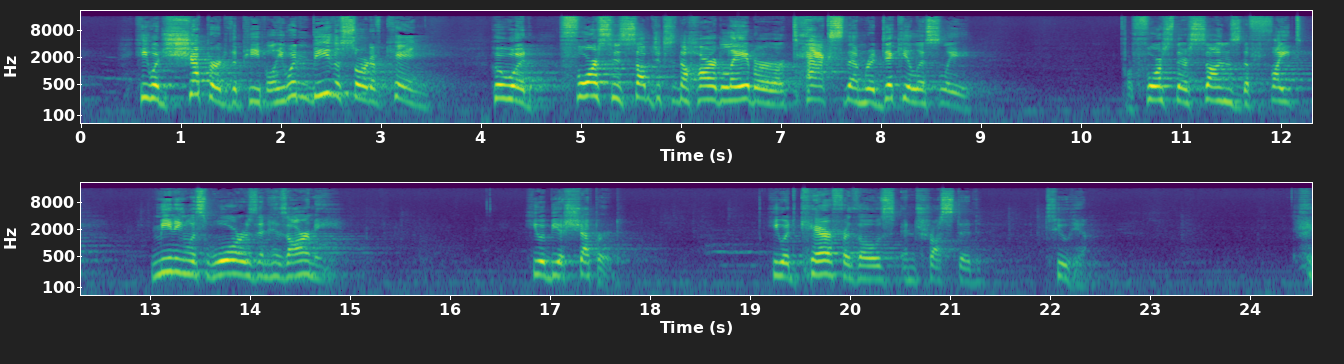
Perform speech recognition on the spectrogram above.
He would shepherd the people. He wouldn't be the sort of king who would force his subjects into hard labor or tax them ridiculously or force their sons to fight meaningless wars in his army. He would be a shepherd. He would care for those entrusted to him.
